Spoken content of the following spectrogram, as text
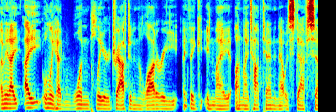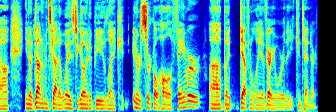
I mean, I, I only had one player drafted in the lottery, I think in my, on my top 10, and that was Steph. So, you know, Donovan's got a ways to go to be like inner circle Hall of Famer, uh, but definitely a very worthy contender.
